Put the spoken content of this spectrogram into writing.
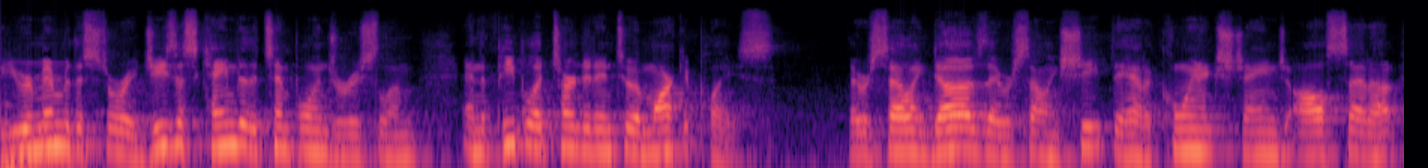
you remember the story. Jesus came to the temple in Jerusalem, and the people had turned it into a marketplace. They were selling doves, they were selling sheep, they had a coin exchange all set up.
